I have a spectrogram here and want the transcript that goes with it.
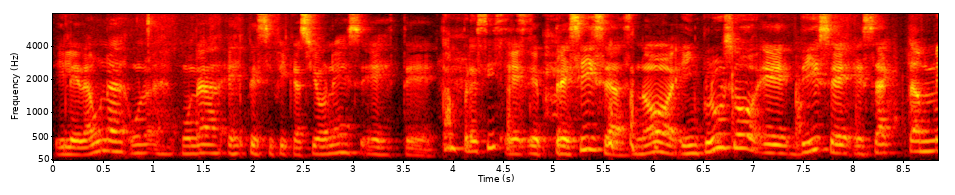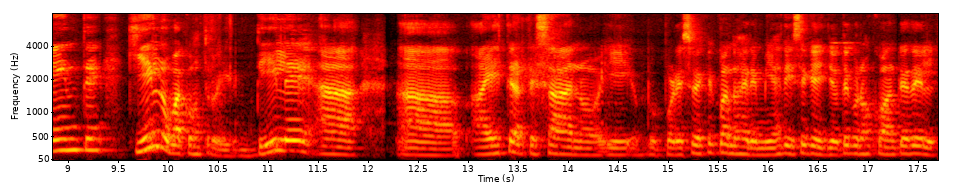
y le da unas una, especificaciones este, tan precisas. Eh, eh, precisas, ¿no? Incluso eh, dice exactamente quién lo va a construir. Dile a, a, a, este artesano y por eso es que cuando Jeremías dice que yo te conozco antes del,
